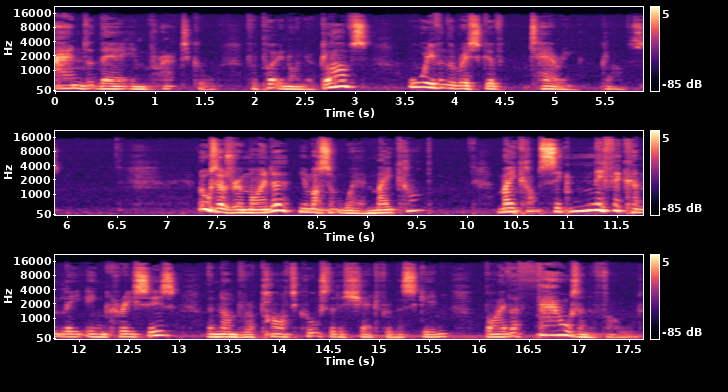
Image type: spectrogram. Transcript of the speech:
and they're impractical for putting on your gloves or even the risk of tearing gloves. Also as a reminder, you mustn't wear makeup. Makeup significantly increases the number of particles that are shed from the skin by the thousandfold.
